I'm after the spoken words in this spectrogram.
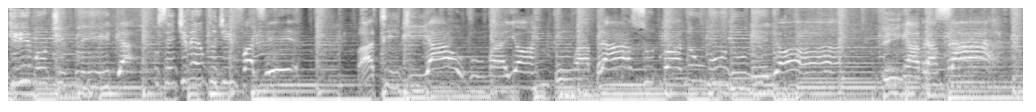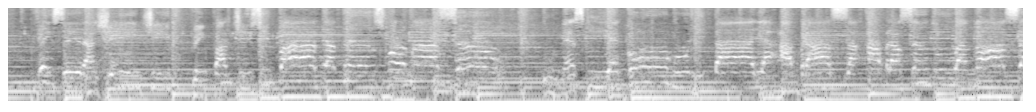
que multiplica o sentimento de fazer parte de algo maior. Um abraço torna o mundo melhor. Vem abraçar, vem ser a gente, vem participar da transformação. Unesc é comunitária, abraça, abraçando a nossa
